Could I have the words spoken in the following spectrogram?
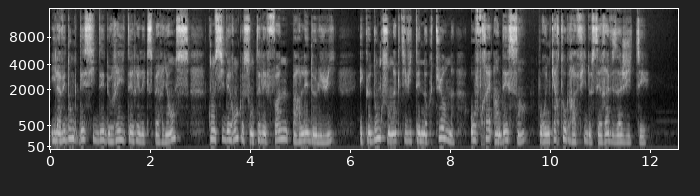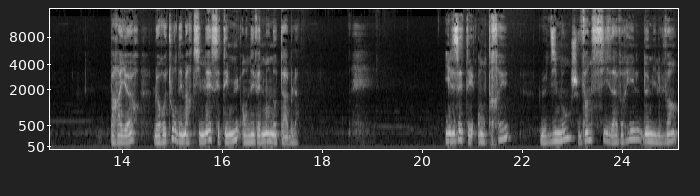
Il avait donc décidé de réitérer l'expérience, considérant que son téléphone parlait de lui et que donc son activité nocturne offrait un dessin pour une cartographie de ses rêves agités. Par ailleurs, le retour des Martinets s'était mu en événement notable. Ils étaient entrés le dimanche 26 avril 2020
